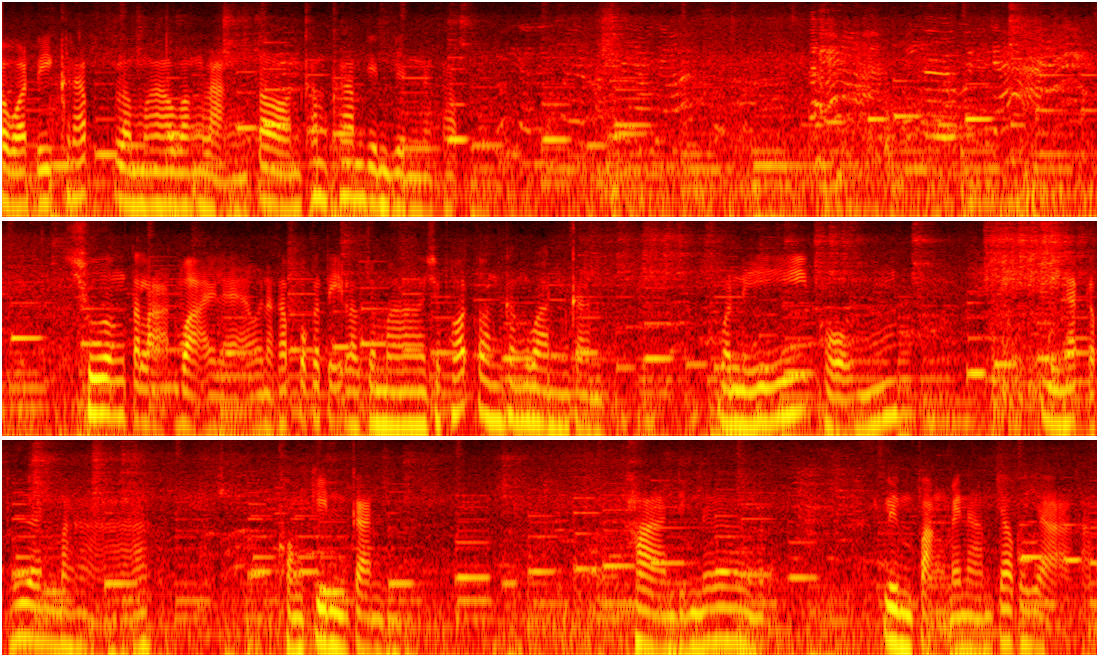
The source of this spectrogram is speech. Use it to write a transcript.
สวัสดีครับ เรามาวังหลังตอนค่ำๆเย็นๆนะครับ ช่วงตลาดวายแล้วนะครับ ปกติเราจะมาเฉพาะตอนกลางวันกัน วันนี้ผมมีนัดกับเพื่อนมาหาของกินกันทานดินเนอร์ริมฝั่งแม่น้ำเจ้าพระยาครับ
